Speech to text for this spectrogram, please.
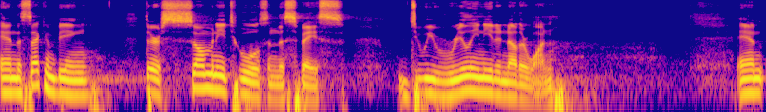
And the second being, there are so many tools in this space do we really need another one? And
